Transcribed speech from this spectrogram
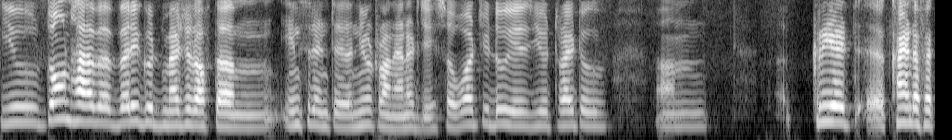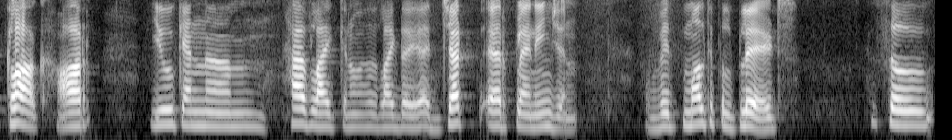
you do not have a very good measure of the um, incident uh, neutron energy. So, what you do is you try to um, create a kind of a clock or you can um, have like you know like the uh, jet airplane engine with multiple blades. So,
